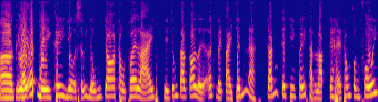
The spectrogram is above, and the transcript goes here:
À, lợi ích gì khi vừa sử dụng cho thầu thuê lại? Thì chúng ta có lợi ích về tài chính nè tránh cái chi phí thành lập cái hệ thống phân phối.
